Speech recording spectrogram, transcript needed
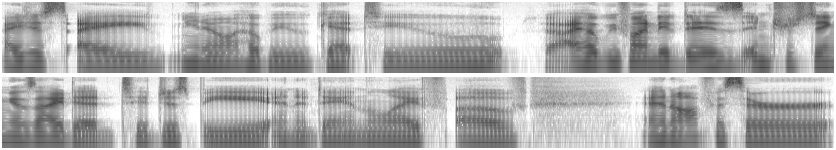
I just, I, you know, I hope you get to, I hope you find it as interesting as I did to just be in a day in the life of an officer.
